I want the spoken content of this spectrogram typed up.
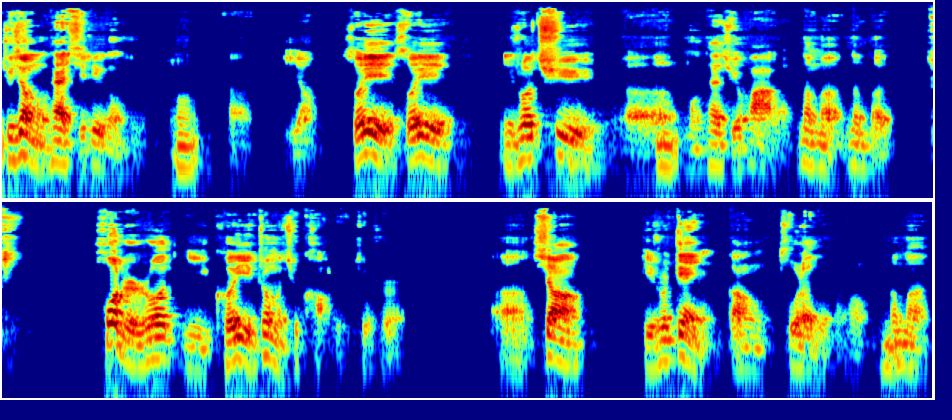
就像蒙太奇这个东西，嗯。啊、一样，所以所以你说去呃嗯。蒙太奇化了，那么那么，或者说你可以这么去考虑，就是呃像比如说电影刚出来的时候，那么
